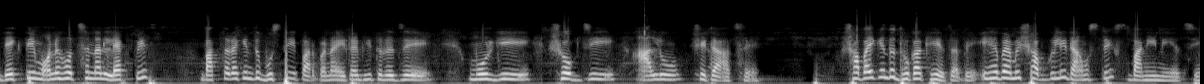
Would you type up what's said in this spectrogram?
দেখতেই মনে হচ্ছে না লেগ পিস। বাচ্চারা কিন্তু বুঝতেই পারবে না এটার ভিতরে যে মুরগি, সবজি, আলু সেটা আছে। সবাই কিন্তু ধোকা খেয়ে যাবে। এভাবে আমি সবগুলি ড্রামস্টিক্স বানিয়ে নিয়েছি।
